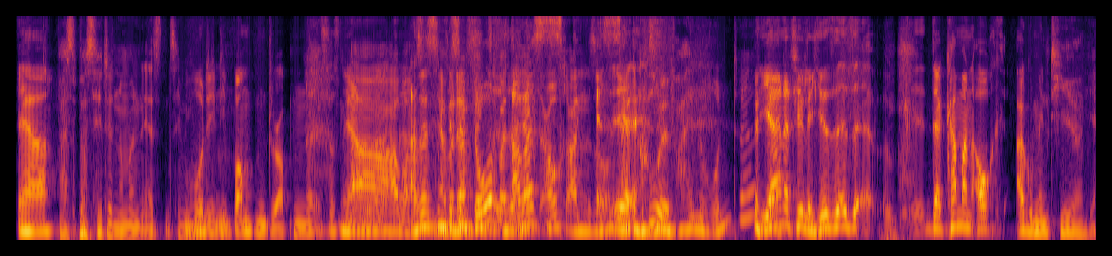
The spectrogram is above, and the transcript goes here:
ja. was passiert denn nochmal in den ersten zehn Minuten? Wo die die Bomben droppen, ne? Ist das nicht Ja, aber, Also es ist ein aber bisschen doof, aber aber es ist- auch an. So. es ist halt cool. Die fallen runter. Ja, natürlich. Es, es, äh, da kann man auch argumentieren. Ja,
